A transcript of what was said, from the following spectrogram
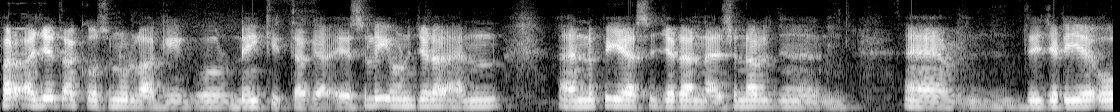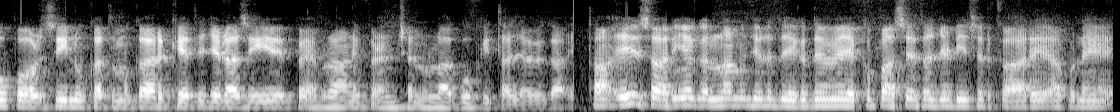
ਪਰ ਅਜੇ ਤੱਕ ਉਸ ਨੂੰ ਲਾਗੂ ਨਹੀਂ ਕੀਤਾ ਗਿਆ। ਇਸ ਲਈ ਹੁਣ ਜਿਹੜਾ ਐਨ ਐਨਪੀਐਸ ਜਿਹੜਾ ਨੈਸ਼ਨਲ ਦੀ ਜਿਹੜੀ ਹੈ ਉਹ ਪਾਲਿਸੀ ਨੂੰ ਖਤਮ ਕਰਕੇ ਤੇ ਜਿਹੜਾ ਸੀ ਇਹ ਪੈ- ਪੁਰਾਣੀ ਪੈਨਸ਼ਨ ਨੂੰ ਲਾਗੂ ਕੀਤਾ ਜਾਵੇਗਾ। ਤਾਂ ਇਹ ਸਾਰੀਆਂ ਗੱਲਾਂ ਨੂੰ ਜਿਹੜੇ ਦੇਖਦੇ ਹੋਏ ਇੱਕ ਪਾਸੇ ਤਾਂ ਜਿਹੜੀ ਸਰਕਾਰ ਹੈ ਆਪਣੇ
